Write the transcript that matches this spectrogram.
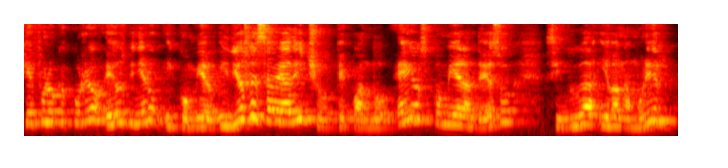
¿Qué fue lo que ocurrió? Ellos vinieron y comieron. Y Dios les había dicho que cuando ellos comieran de eso, sin duda iban a morir.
